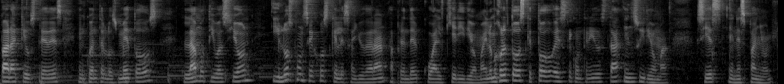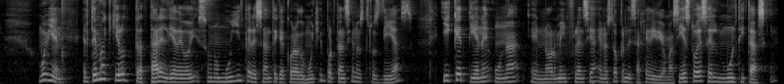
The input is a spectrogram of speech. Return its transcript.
para que ustedes encuentren los métodos, la motivación y los consejos que les ayudarán a aprender cualquier idioma. Y lo mejor de todo es que todo este contenido está en su idioma si es en español. Muy bien, el tema que quiero tratar el día de hoy es uno muy interesante que ha cobrado mucha importancia en nuestros días y que tiene una enorme influencia en nuestro aprendizaje de idiomas y esto es el multitasking.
